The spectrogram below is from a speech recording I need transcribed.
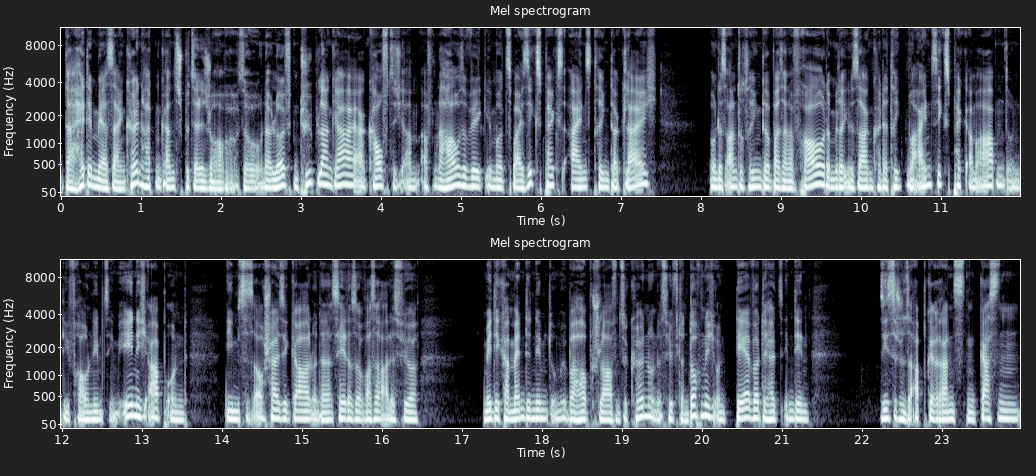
da hätte mehr sein können, hat ein ganz spezielles Genre. So, und da läuft ein Typ lang, ja, er kauft sich am, auf dem Nachhauseweg immer zwei Sixpacks, eins trinkt er gleich und das andere trinkt er bei seiner Frau, damit er ihm sagen kann, er trinkt nur ein Sixpack am Abend und die Frau nimmt es ihm eh nicht ab und ihm ist es auch scheißegal und dann erzählt er so, was er alles für Medikamente nimmt, um überhaupt schlafen zu können und das hilft dann doch nicht und der wird halt in den, siehst du schon so abgeranzten Gassen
